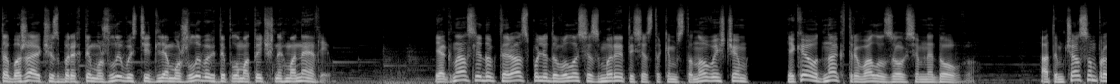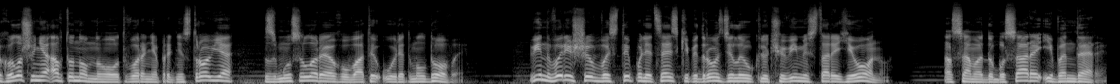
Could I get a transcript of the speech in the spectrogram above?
та бажаючи зберегти можливості для можливих дипломатичних маневрів. Як наслідок, Терасполю довелося змиритися з таким становищем, яке, однак, тривало зовсім недовго. А тим часом проголошення автономного утворення Придністров'я змусило реагувати уряд Молдови. Він вирішив ввести поліцейські підрозділи у ключові міста регіону, а саме до Босари і Бендери.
